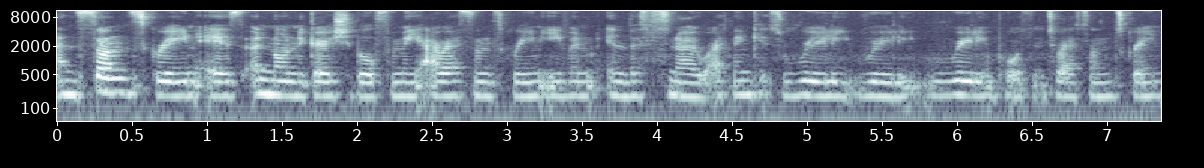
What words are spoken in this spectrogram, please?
and sunscreen is a non-negotiable for me. I wear sunscreen even in the snow. I think it's really, really, really important to wear sunscreen.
